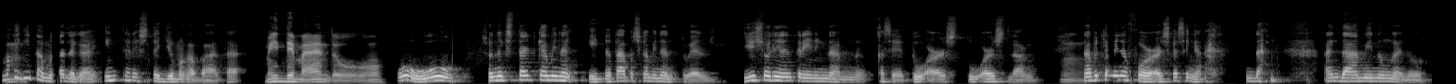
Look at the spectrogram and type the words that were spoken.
makikita mo talaga interested yung mga bata. May demand, oo. Oo. So nag-start kami ng 8, natapos kami ng 12. Usually ang training namin ng- kasi 2 hours, 2 hours lang. Mm. Nabot kami ng 4 hours kasi nga ang dami, ang dami nung ano.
